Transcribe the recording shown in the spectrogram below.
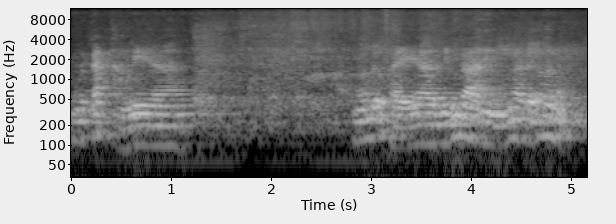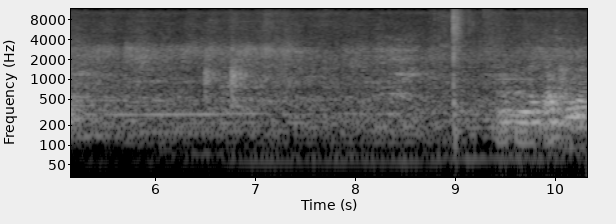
nó cắt thẳng đi ờ, nó đỡ phải ờ, dính ra thì dính ra đỡ hơn này. Kéo thẳng được.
